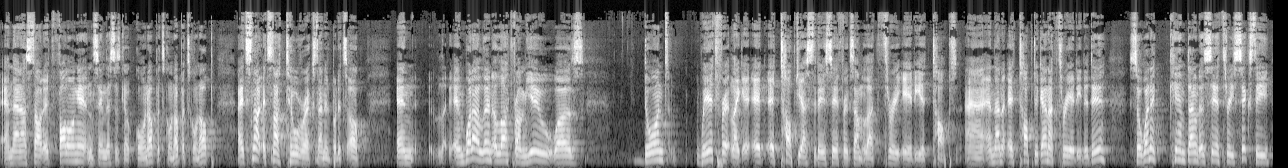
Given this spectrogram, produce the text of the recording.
and then I started following it and saying this is going up, it's going up, it's going up. It's not it's not too overextended, but it's up. And and what I learned a lot from you was don't wait for it. Like it, it, topped yesterday, say for example at 380, it topped, uh, and then it topped again at 380 today. So when it came down to say 360.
